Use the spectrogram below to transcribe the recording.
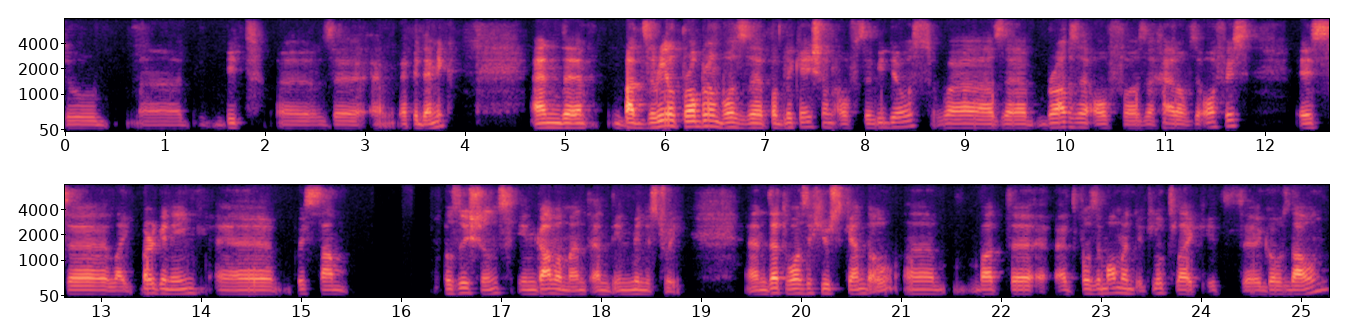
to uh, beat uh, the um, epidemic. And uh, but the real problem was the publication of the videos where the brother of the head of the office is like bargaining with some positions in government and in ministry and that was a huge scandal. Uh, but uh, for the moment, it looks like it uh, goes down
